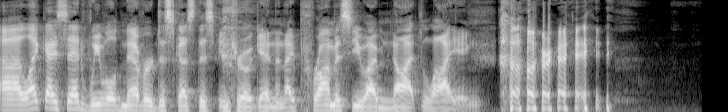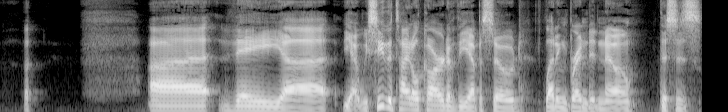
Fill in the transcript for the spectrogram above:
Uh, like I said, we will never discuss this intro again, and I promise you I'm not lying. All right. Uh, they, uh, yeah, we see the title card of the episode, letting Brendan know this is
